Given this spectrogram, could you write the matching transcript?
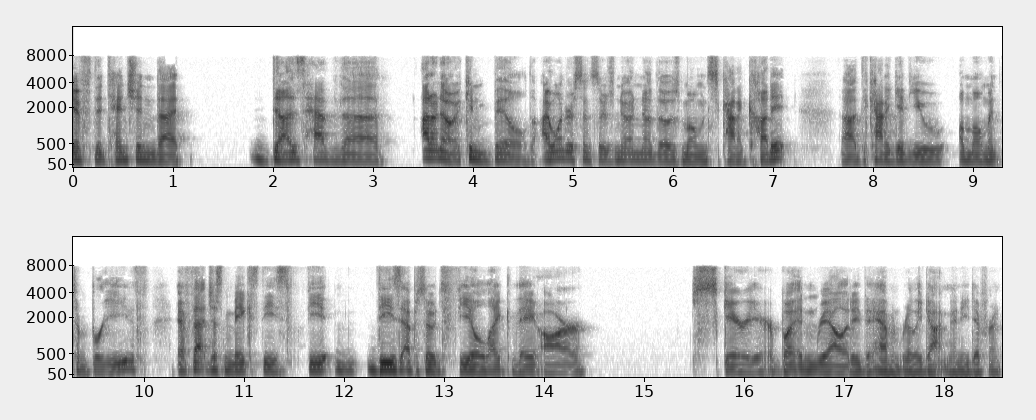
If the tension that does have the, I don't know, it can build. I wonder since there's none of those moments to kind of cut it, uh, to kind of give you a moment to breathe, if that just makes these fe- these episodes feel like they are scarier, but in reality they haven't really gotten any different.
